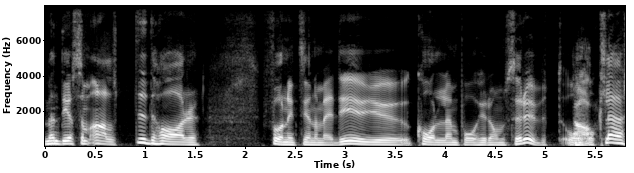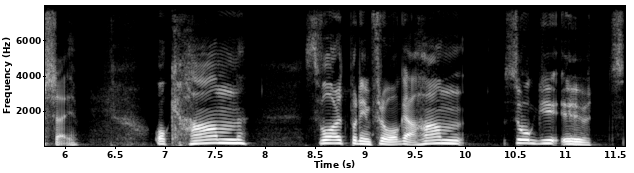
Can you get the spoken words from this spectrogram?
Men det som alltid har funnits genom mig, det är ju kollen på hur de ser ut och, Ja. och klär sig. Och han, svaret på din fråga, han såg ju ut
